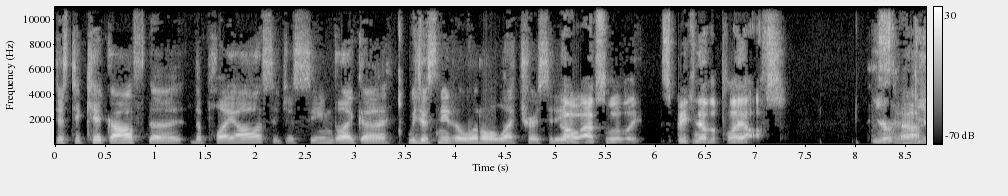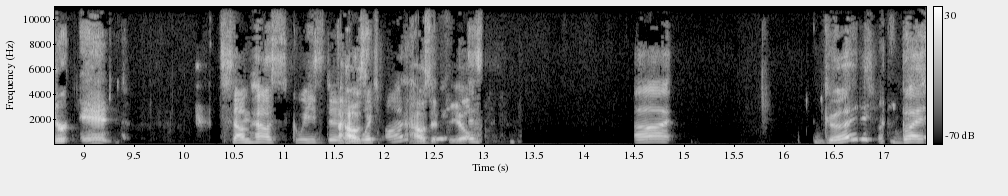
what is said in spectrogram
just to kick off the the playoffs, it just seemed like uh we just needed a little electricity. Oh, absolutely. speaking of the playoffs, you're Yeah. you're in. Somehow squeezed in. How's- which on How's it feel? Is- uh good, but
